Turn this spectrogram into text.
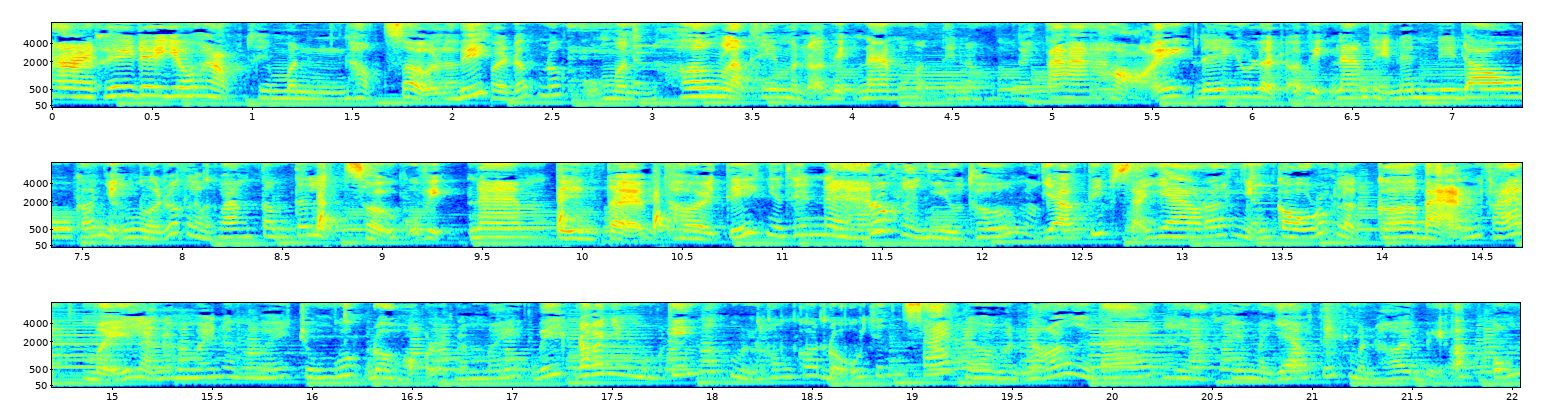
cái thứ hai khi đi du học thì mình thật sự là biết về đất nước của mình hơn là khi mình ở việt nam các bạn tin không? Người ta hỏi đi du lịch ở việt nam thì nên đi đâu? Có những người rất là quan tâm tới lịch sử của việt nam tiền tệ thời tiết như thế nào rất là nhiều thứ mà. Giao tiếp xã giao đó những câu rất là cơ bản. Pháp mỹ là năm mấy năm mấy trung quốc đô hộ là năm mấy. Biết đó nhưng mà kiến thức mình không có đủ chính xác để mà mình nói người ta nên là khi mà giao tiếp mình hơi bị ấp úng.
